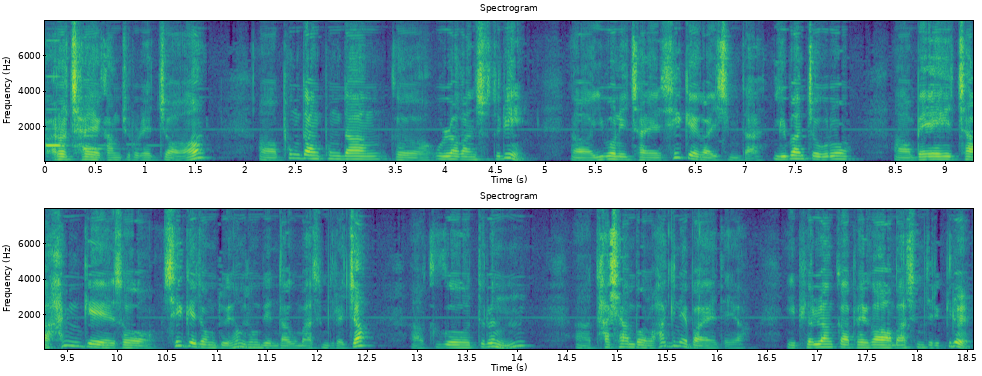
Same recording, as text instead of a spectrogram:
여러 차례 강조를 했죠. 어, 퐁당퐁당 그 올라간 수들이 어, 이번 2차에 3개가 있습니다. 일반적으로 어, 매 회차 1개에서 3개 정도 형성된다고 말씀드렸죠. 어, 그것들은 어, 다시 한번 확인해 봐야 돼요. 이 별난 카페가 말씀드렸기를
